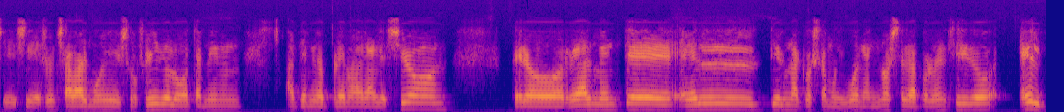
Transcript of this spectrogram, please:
Sí, sí, es un chaval muy sufrido, luego también ha tenido el problema de la lesión, pero realmente él tiene una cosa muy buena, no se da por vencido, él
